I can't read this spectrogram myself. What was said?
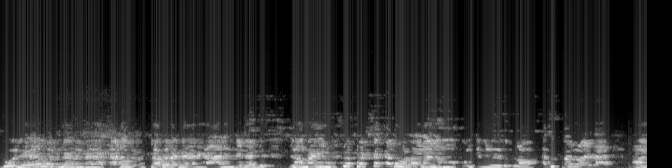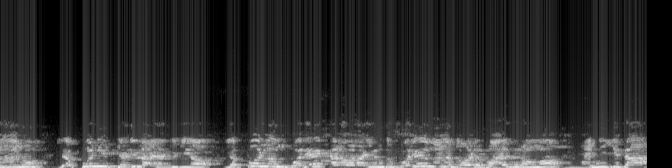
ஒரே ஒரு தான். கடவுள் தவிர வேற யாரும் கிடையாது. நம்ம இஷ்டப்பட்ட கடவுளெல்லாம் நம்ம கொண்டு இருக்கிறோம். அது பரவாயில்ல. ஆனாலும் எப்போ நீ தெளிவு அழகிறியோ எப்போ நாம் ஒரே கடவுளாக இருந்து ஒரே மனதோடு வாழ்கிறோமோ அன்னைக்குதான்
